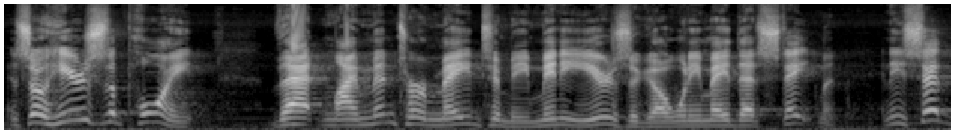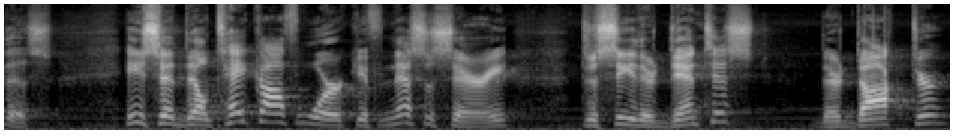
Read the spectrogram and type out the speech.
And so here's the point that my mentor made to me many years ago when he made that statement. And he said this He said, They'll take off work if necessary to see their dentist, their doctor,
